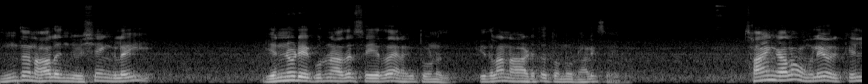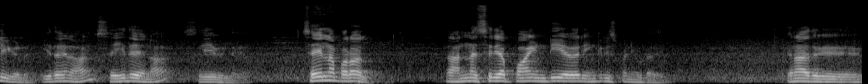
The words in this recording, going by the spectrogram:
இந்த நாலஞ்சு விஷயங்களை என்னுடைய குருநாதர் செய்கிறதா எனக்கு தோணுது. இதெல்லாம் நான் அடுத்த தொண்ணூறு நாளைக்கு செய்கிறேன் சாயங்காலம் உங்களே ஒரு கேள்வி கேளு. இதை நான் செய்தேனா? செய்யவில்லையா? செய்யலாம் பரவாயில்ல. அன்னசரியாக பாயிண்ட் டி வேறு இன்க்ரீஸ் பண்ணி விடாது. ஏன்னா அது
